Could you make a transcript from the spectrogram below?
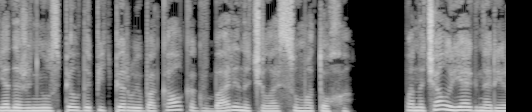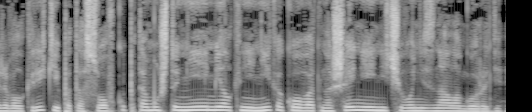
Я даже не успел допить первый бокал, как в баре началась суматоха. Поначалу я игнорировал крики и потасовку, потому что не имел к ней никакого отношения и ничего не знал о городе.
